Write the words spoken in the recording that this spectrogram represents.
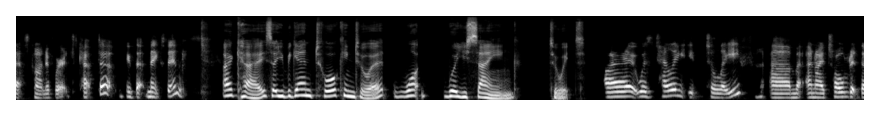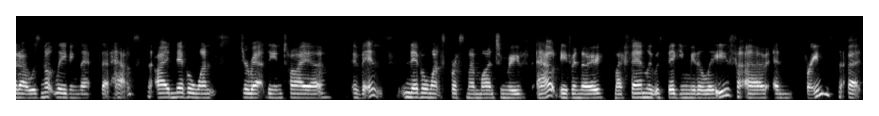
that's kind of where it's capped at, if that makes sense. Okay. So you began talking to it. What were you saying to it? I was telling it to leave, um, and I told it that I was not leaving that, that house. I never once, throughout the entire events, never once crossed my mind to move out, even though my family was begging me to leave uh, and friends. But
